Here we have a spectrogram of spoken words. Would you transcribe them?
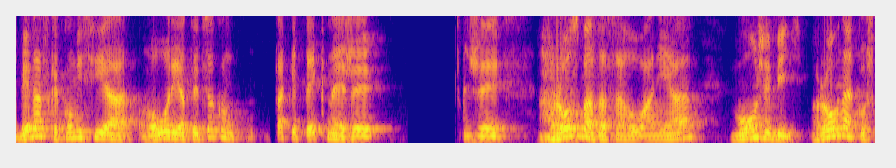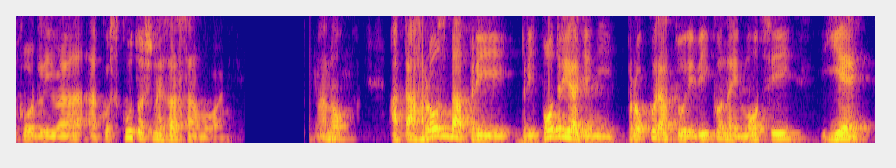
Benátska komisia hovorí, a to je celkom také pekné, že, že hrozba zasahovania môže byť rovnako škodlivá ako skutočné zasahovanie. Áno. A tá hrozba pri, pri podriadení prokuratúry výkonnej moci je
